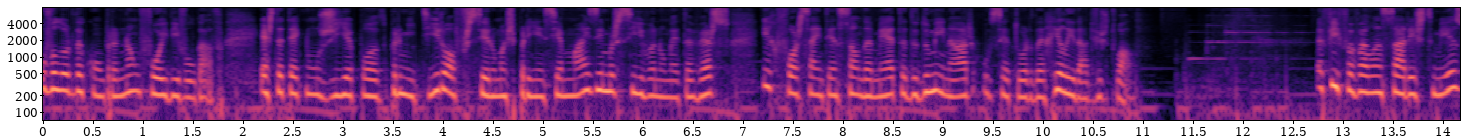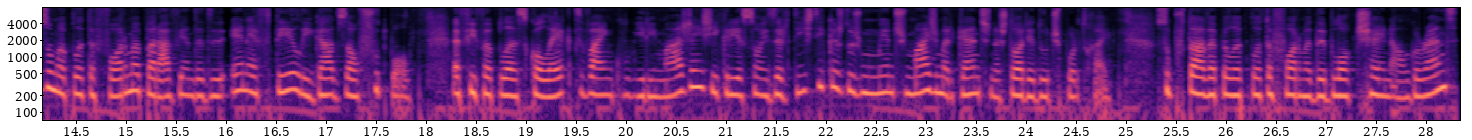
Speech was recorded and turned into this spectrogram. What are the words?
O valor da compra não foi divulgado. Esta tecnologia pode permitir oferecer uma experiência mais imersiva no metaverso e reforça a intenção da Meta de dominar o setor da realidade virtual. A FIFA vai lançar este mês uma plataforma para a venda de NFT ligados ao futebol. A FIFA Plus Collect vai incluir imagens e criações artísticas dos momentos mais marcantes na história do desporto rei. Suportada pela plataforma de blockchain Algorand,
